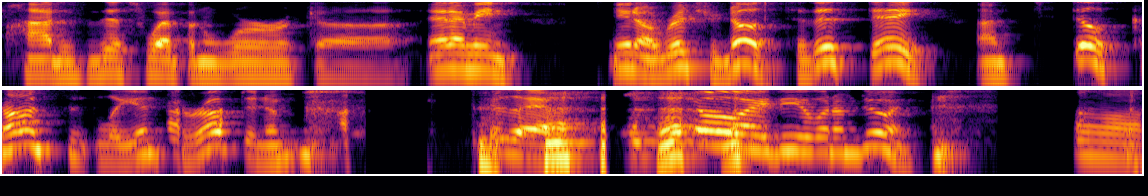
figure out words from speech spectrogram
how does this weapon work? Uh and i mean you know richard knows to this day i'm still constantly interrupting him because i have no idea what i'm doing Uh,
